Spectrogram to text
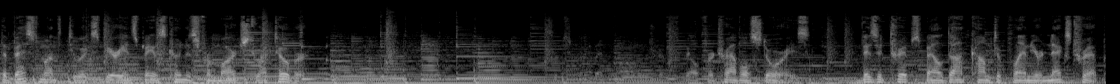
The best month to experience Beas Kund is from March to October. Subscribe and follow TripSpell for travel stories. Visit tripspell.com to plan your next trip.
